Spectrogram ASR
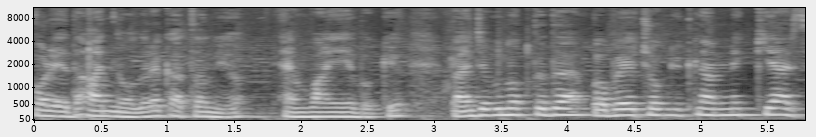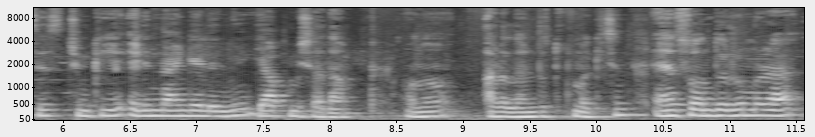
oraya da anne olarak atanıyor. Hem Vanya'ya bakıyor. Bence bu noktada babaya çok yüklenmek yersiz. Çünkü elinden geleni yapmış adam. Onu aralarında tutmak için. En sonunda Rumor'a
